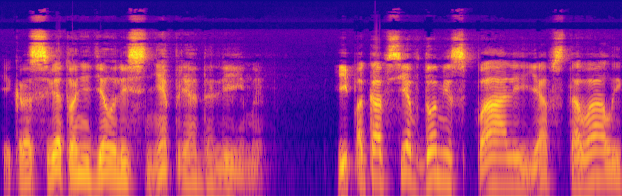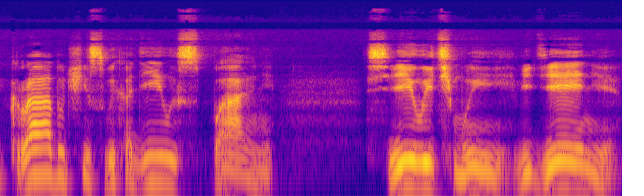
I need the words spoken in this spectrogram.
и к рассвету они делались непреодолимы. И пока все в доме спали, я вставал и, крадучись, выходил из спальни. Силы тьмы, видения,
